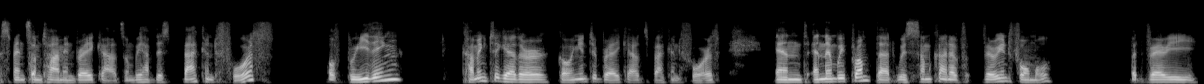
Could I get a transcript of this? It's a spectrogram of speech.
spend some time in breakouts, and we have this back and forth of breathing coming together, going into breakouts back and forth. And, and then we prompt that with some kind of very informal, but very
